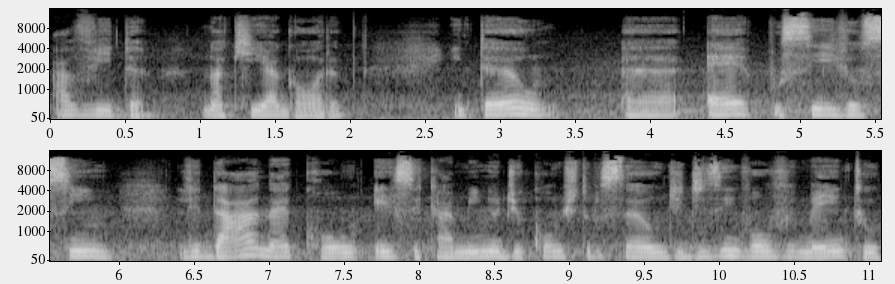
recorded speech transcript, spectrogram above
a vida no aqui e agora. Então, uh, é possível sim lidar né, com esse caminho de construção, de desenvolvimento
